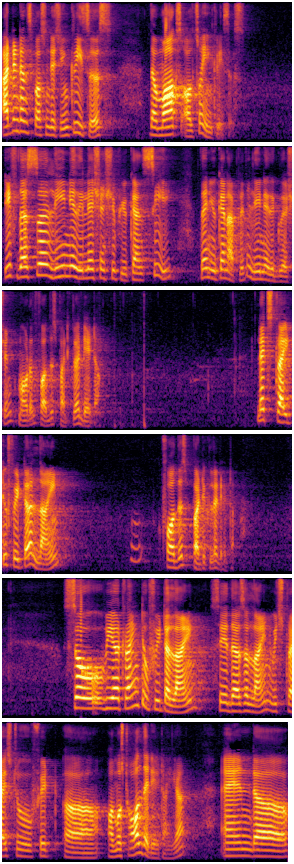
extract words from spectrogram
attendance percentage increases the marks also increases. If there is a linear relationship you can see then you can apply the linear regression model for this particular data. Let us try to fit a line for this particular data. So, we are trying to fit a line say there is a line which tries to fit uh, almost all the data here and uh,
